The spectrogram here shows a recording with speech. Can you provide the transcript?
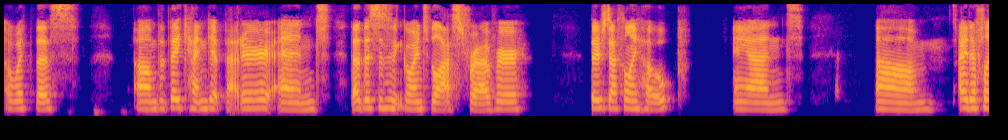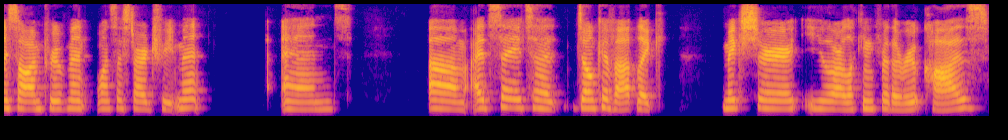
with this um, that they can get better and that this isn't going to last forever. There's definitely hope. And um, I definitely saw improvement once I started treatment. And um, I'd say to don't give up. Like, make sure you are looking for the root cause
